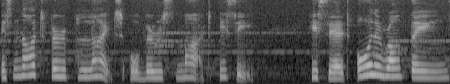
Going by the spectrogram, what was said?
is not very polite or very smart, is he? He said all the wrong things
